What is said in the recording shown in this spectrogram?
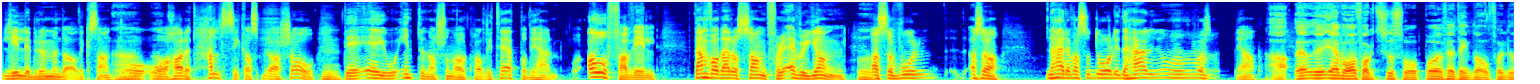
lille Brumunddal, ikke sant, og, og har et helsikas bra show. Det er jo internasjonal kvalitet på de her. Alphaville, de var der og sang Forever Young. Altså hvor Altså, det her det var så dårlig, det her det var så, Ja. Ja, jeg, var faktisk og så på, for jeg tenkte Alfa, det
